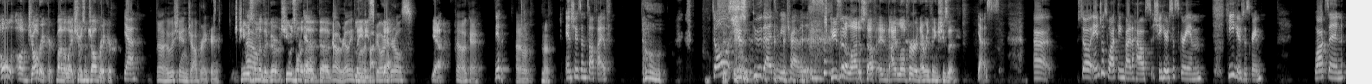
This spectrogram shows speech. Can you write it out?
Oh, oh, Jawbreaker. By the way, she was in Jawbreaker. Yeah, Oh, who was she in Jawbreaker? She was Oh. one of the girls. She was one of Yeah. the, the Oh, really? One of the popular yeah. girls. yeah. Oh, okay. Yeah. I don't. know. and she's in Saw Five. Oh, Don't She's- do that to me, Travis. She's in a lot of stuff, and I love her and everything she's in. Yes. Uh, so Angel's walking by the house. She hears a scream. He hears a scream. Walks in,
